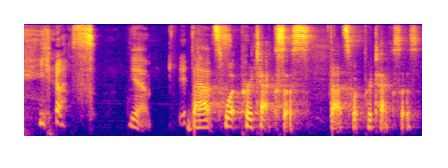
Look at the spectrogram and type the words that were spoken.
yes. Yeah. That's, that's what protects us. That's what protects us.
